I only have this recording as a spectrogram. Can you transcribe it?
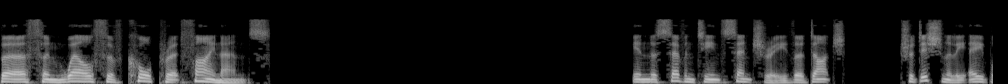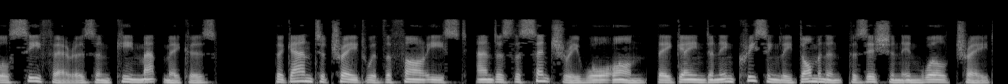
Birth and wealth of corporate finance? In the 17th century the Dutch—traditionally able seafarers and keen mapmakers, began to trade with the Far East, and as the century wore on, they gained an increasingly dominant position in world trade,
